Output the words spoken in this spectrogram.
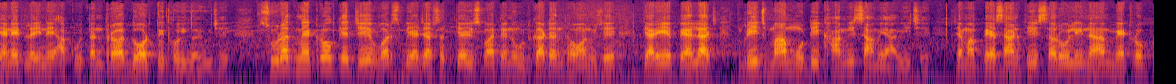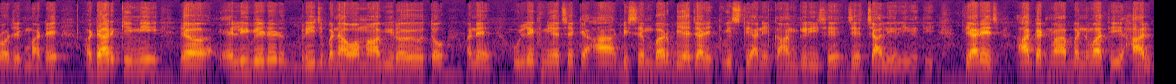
જેને જ લઈને આખું તંત્ર દોડતું થઈ ગયું છે. સુરત મેટ્રો કે જે વર્ષ બે હજાર સત્યાવીસમાં તેનું ઉદ્ઘાટન થવાનું છે, ત્યારે એ પહેલાં જ બ્રિજમાં મોટી ખામી સામે આવી છે, જેમાં ભેસાણથી સરોલીના મેટ્રો પ્રોજેક્ટ માટે અઢાર કિમી એલિવેટેડ બ્રિજ બનાવવામાં આવી રહ્યો હતો. અને ઉલ્લેખનીય છે કે આ ડિસેમ્બર બે હજાર એકવીસથી આની કામગીરી છે, જે ચાલી રહી હતી. ત્યારે જ આ ઘટના બનવાથી હાલ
